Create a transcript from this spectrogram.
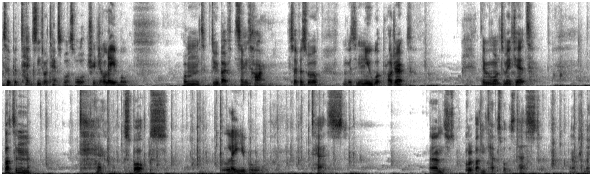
to put text into a text box or change a label and do both at the same time. So first of all, we go to New What Project, then we want to make it button text box label test. Um, let's just call it button text box test actually.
